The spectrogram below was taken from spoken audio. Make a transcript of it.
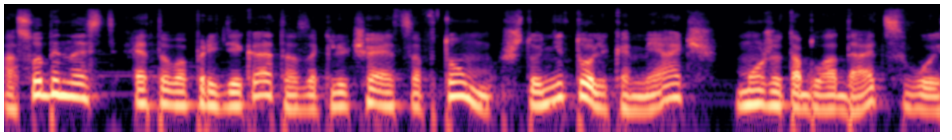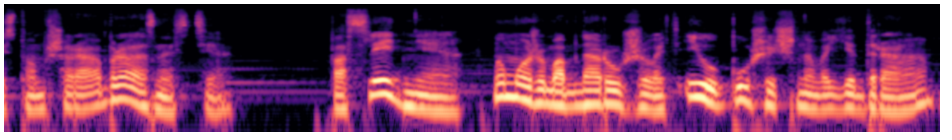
Особенность этого предиката заключается в том, что не только мяч может обладать свойством шарообразности. Последнее мы можем обнаруживать и у пушечного ядра,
